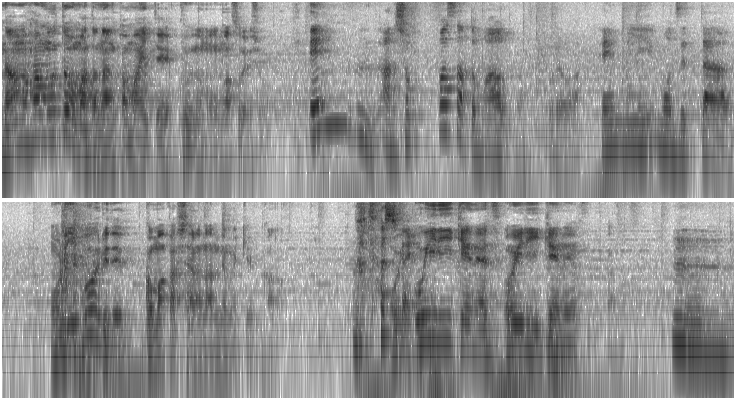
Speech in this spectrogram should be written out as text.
生ハムとまたなんか巻いて食うのもうまそうでしょ。塩、うん、あのしょっぱさとも合うわこれは。塩味も絶対。合うオリーブオイルでごまかしたら何でもいけるかな。確かに。オイリー系のやつ。オイリー系のやつとか。うんうんうん。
